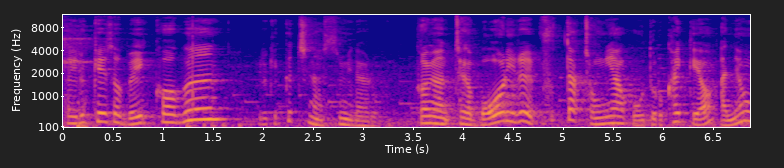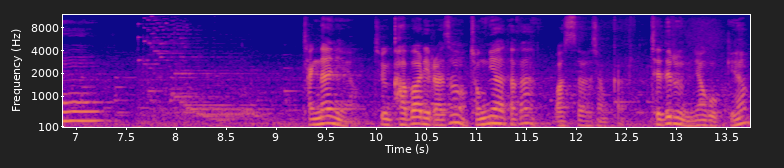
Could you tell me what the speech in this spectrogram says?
자 이렇게 해서 메이크업은 이렇게 끝이 났습니다 여러분 그러면 제가 머리를 후딱 정리하고 오도록 할게요 안녕 장난이에요. 지금 가발이라서 정리하다가 왔어요, 잠깐. 제대로 눈냐고 올게요.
